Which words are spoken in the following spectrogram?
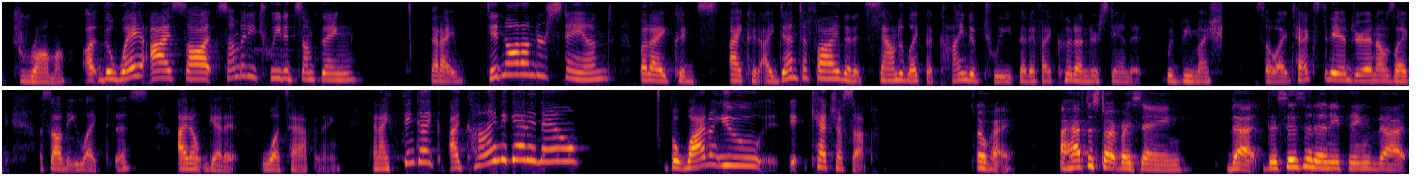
drama? Uh, the way I saw it, somebody tweeted something that I did not understand but i could i could identify that it sounded like the kind of tweet that if i could understand it would be my shit. so i texted andrea and i was like i saw that you liked this. I don't get it. What's happening? And i think i i kind of get it now but why don't you catch us up? Okay. I have to start by saying that this isn't anything that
